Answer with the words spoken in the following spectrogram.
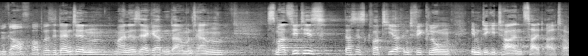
Glück auf, Frau Präsidentin, meine sehr geehrten Damen und Herren. Smart Cities, das ist Quartierentwicklung im digitalen Zeitalter.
